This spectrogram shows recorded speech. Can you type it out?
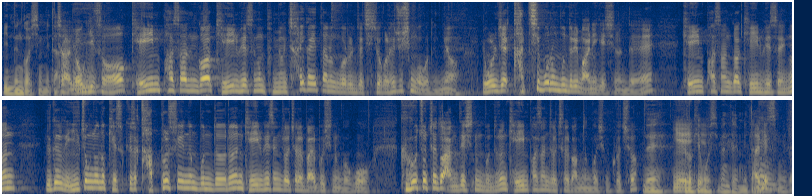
있는 것입니다. 자, 여기서 개인 파산과 개인 회생은 분명 차이가 있다는 거를 이제 지적을 해 주신 거거든요. 이걸 이제 같이 보는 분들이 많이 계시는데 개인 파산과 개인 회생은 그러니까 일정 정도 계속해서 갚을 수 있는 분들은 개인 회생 절차를 밟으시는 거고 그것조차도 안 되시는 분들은 개인 파산 절차를 밟는 것이고 그렇죠? 네, 예, 그렇게 예. 보시면 됩니다. 알겠습니다.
